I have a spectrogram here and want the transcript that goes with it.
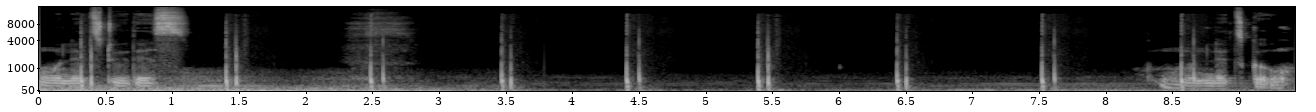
Oh let's do this come on let's go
